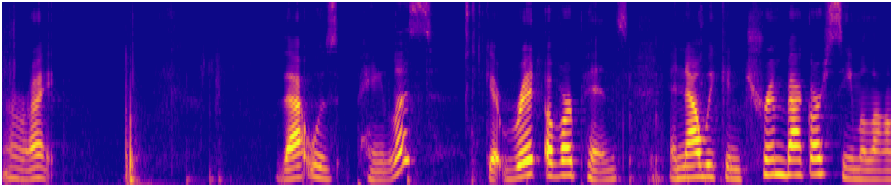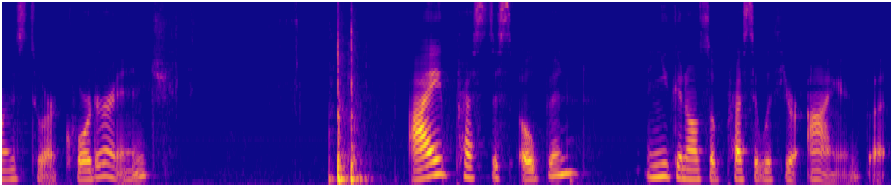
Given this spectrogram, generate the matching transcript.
All right. That was painless. Get rid of our pins. And now we can trim back our seam allowance to our quarter inch. I press this open, and you can also press it with your iron, but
